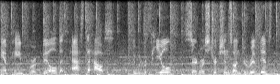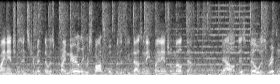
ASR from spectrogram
campaigned for a bill that passed the House. It would repeal certain restrictions on derivatives, the financial instrument that was primarily responsible for the 2008 financial meltdown. Now, this bill was written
